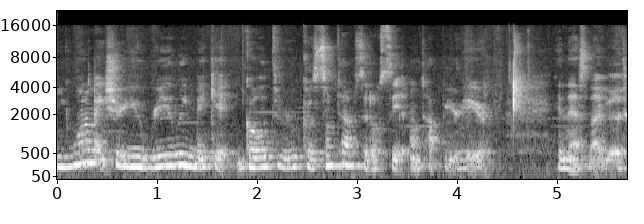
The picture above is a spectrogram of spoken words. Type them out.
You wanna make sure you really make it go through because sometimes it'll sit on top of your hair and that's not good.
